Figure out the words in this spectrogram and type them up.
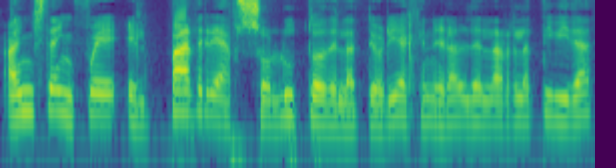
Einstein fue el padre absoluto de la teoría general de la relatividad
